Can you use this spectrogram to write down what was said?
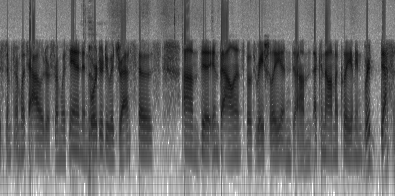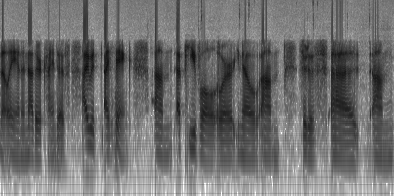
system from without or from within in Yeah. order to address those um, the imbalance both racially and um, economically. I mean we're definitely in another kind of I would I think um, upheaval or you know um, sort of uh, um,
